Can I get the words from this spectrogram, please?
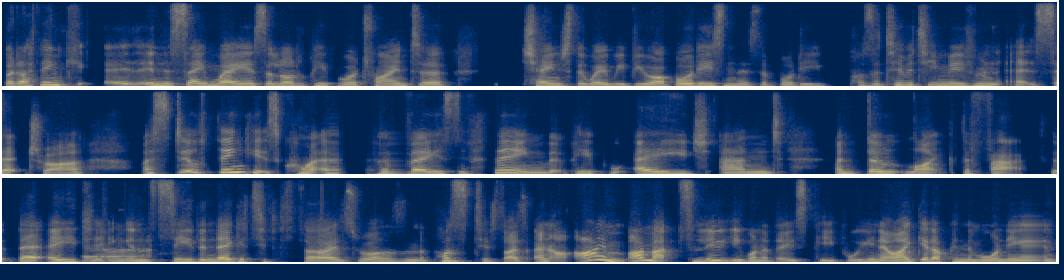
but i think in the same way as a lot of people are trying to change the way we view our bodies and there's the body positivity movement etc i still think it's quite a pervasive thing that people age and and don't like the fact that they're aging yeah. and see the negative sides rather than the positive sides. And i'm i'm absolutely one of those people you know i get up in the morning and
